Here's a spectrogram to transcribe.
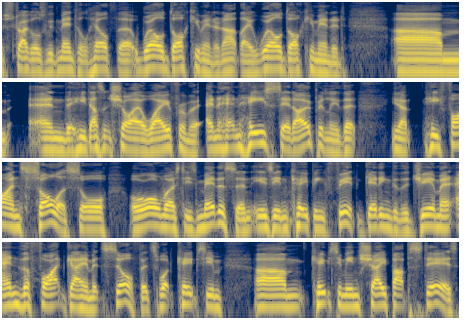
struggles with mental health, uh, well documented, aren't they? Well documented. Um, and he doesn't shy away from it. And and he said openly that you know he finds solace or or almost his medicine is in keeping fit, getting to the gym, and, and the fight game itself. It's what keeps him um, keeps him in shape upstairs.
